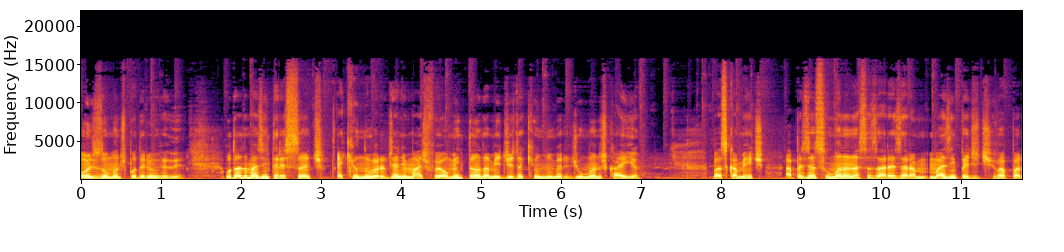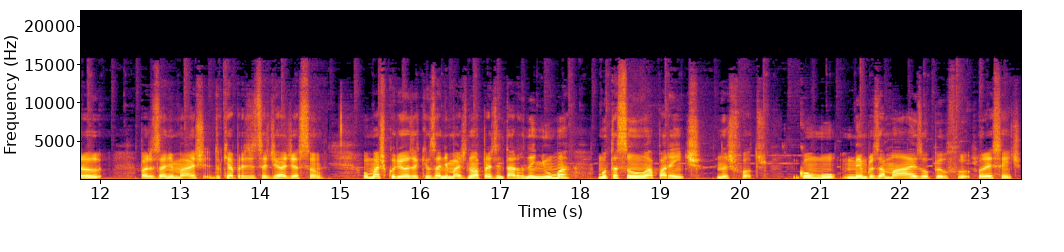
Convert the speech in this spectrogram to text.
onde os humanos poderiam viver. O dado mais interessante é que o número de animais foi aumentando à medida que o número de humanos caía. Basicamente, a presença humana nessas áreas era mais impeditiva para, o, para os animais do que a presença de radiação. O mais curioso é que os animais não apresentaram nenhuma mutação aparente nas fotos, como membros a mais ou pelo fluorescente.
